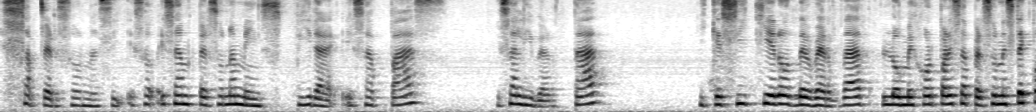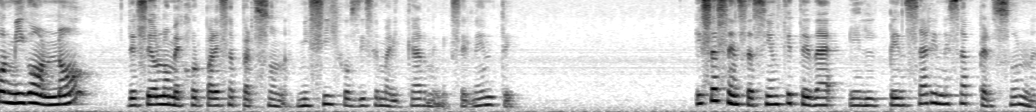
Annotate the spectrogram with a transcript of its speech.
esa persona, sí, eso, esa persona me inspira esa paz, esa libertad y que sí quiero de verdad lo mejor para esa persona, esté conmigo o no, deseo lo mejor para esa persona. Mis hijos, dice Mari Carmen, excelente. Esa sensación que te da el pensar en esa persona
